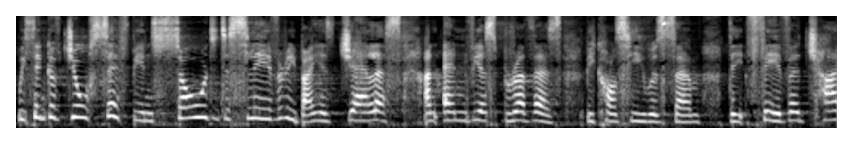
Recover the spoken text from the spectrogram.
We think of Joseph being sold into slavery by his jealous and envious brothers because he was um, the favored child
